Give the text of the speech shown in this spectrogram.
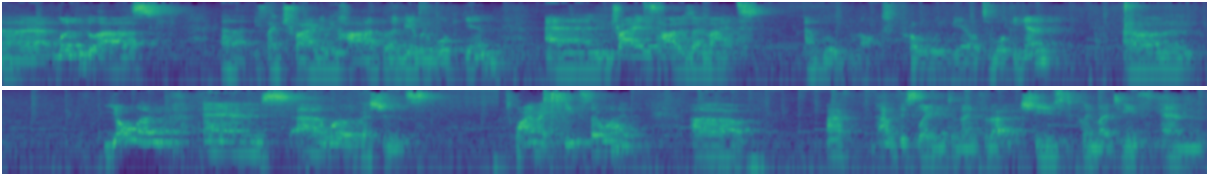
Uh, a lot of people ask, uh, if I try really hard, will I be able to walk again? And try as hard as I might, I will not probably be able to walk again. Um, YOLO! And uh, what other questions? Why are my teeth so white? I have, I have this lady to thank for that. She used to clean my teeth and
